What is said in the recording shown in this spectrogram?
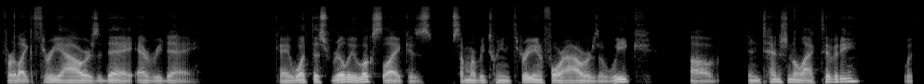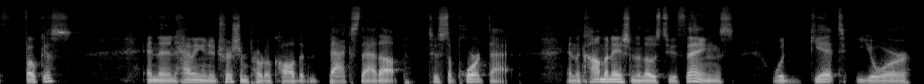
for like three hours a day every day. Okay. What this really looks like is somewhere between three and four hours a week of intentional activity with focus and then having a nutrition protocol that backs that up to support that. And the combination of those two things would get your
